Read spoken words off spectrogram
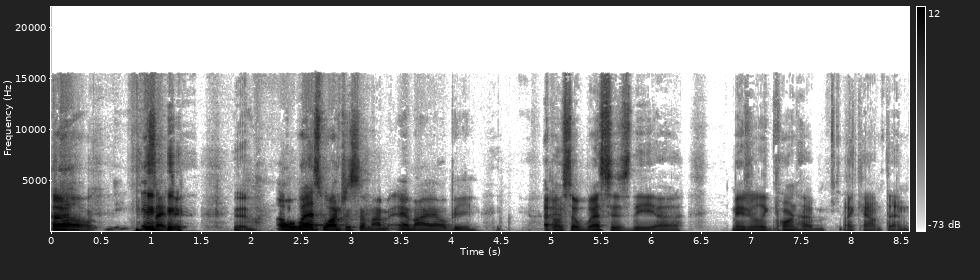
but- Oh, yes, I do. Oh, Wes watches some on MILB. oh, so Wes is the uh, Major League Pornhub account then.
